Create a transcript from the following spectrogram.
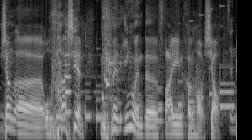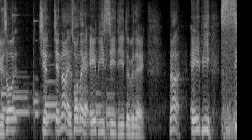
像呃，我发现你们英文的发音很好笑，比如说简简单来说，那个 A B C D 对不对？那 A B C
